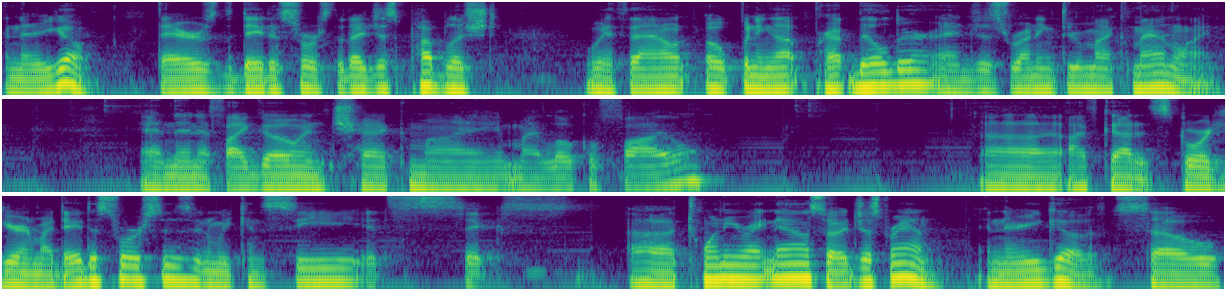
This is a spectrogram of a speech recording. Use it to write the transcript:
And there you go. There's the data source that I just published without opening up Prep Builder and just running through my command line. And then if I go and check my, my local file, uh, I've got it stored here in my data sources and we can see it's 620 uh, right now, so it just ran, and there you go. So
